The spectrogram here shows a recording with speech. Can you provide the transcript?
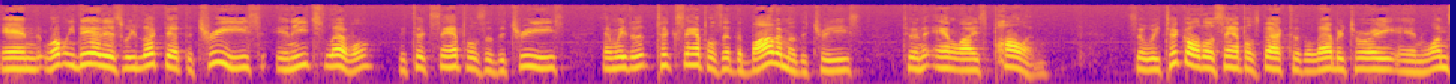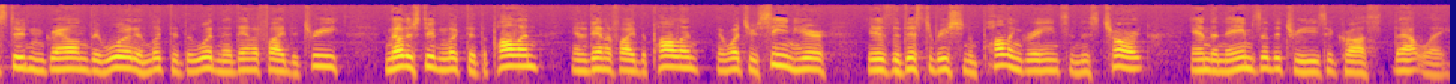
And what we did is we looked at the trees in each level we took samples of the trees, and we took samples at the bottom of the trees to analyze pollen. So we took all those samples back to the laboratory, and one student ground the wood and looked at the wood and identified the tree. Another student looked at the pollen and identified the pollen. And what you're seeing here is the distribution of pollen grains in this chart and the names of the trees across that way.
